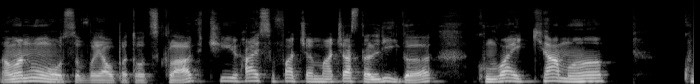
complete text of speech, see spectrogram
Acum nu o să vă iau pe toți sclavi, ci hai să facem această ligă, cumva îi cheamă cu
